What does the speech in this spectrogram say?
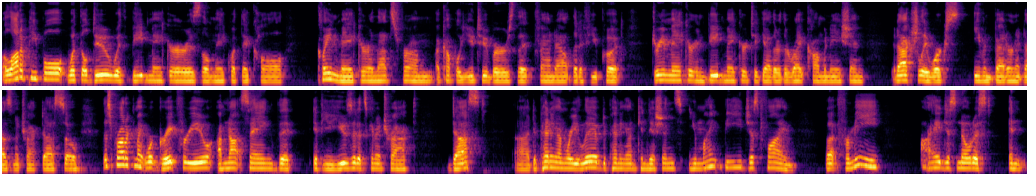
a lot of people, what they'll do with Beadmaker is they'll make what they call Clean Maker, and that's from a couple YouTubers that found out that if you put Dream Maker and Beadmaker together, the right combination, it actually works even better and it doesn't attract dust. So this product might work great for you. I'm not saying that if you use it, it's going to attract dust. Uh, depending on where you live, depending on conditions, you might be just fine. But for me, I just noticed an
